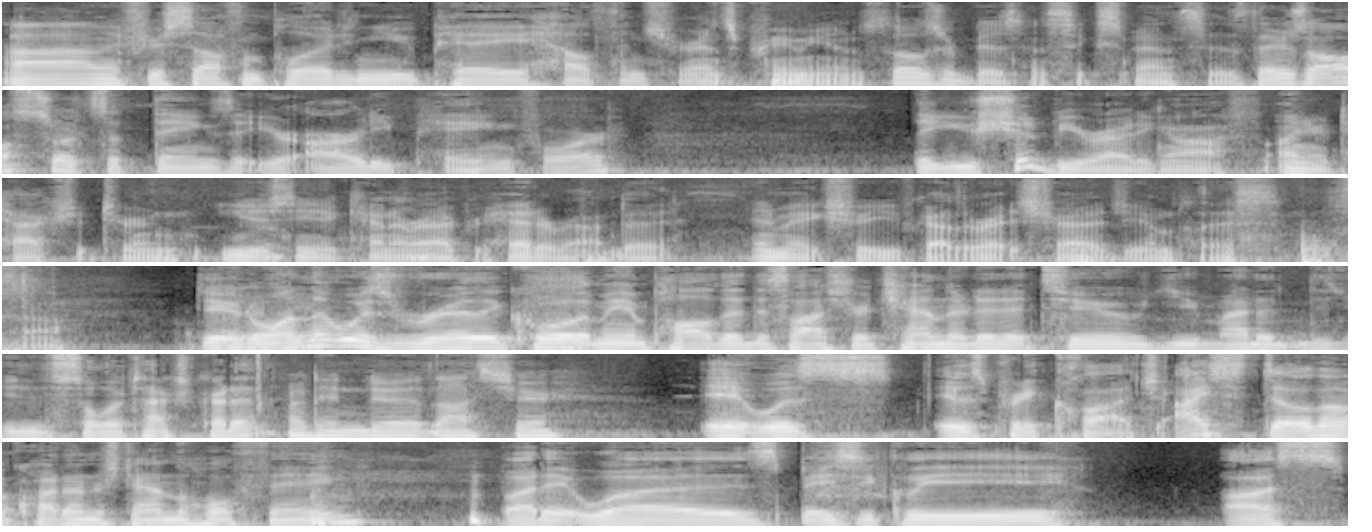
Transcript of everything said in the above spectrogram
Um, if you're self-employed and you pay health insurance premiums, those are business expenses. There's all sorts of things that you're already paying for that you should be writing off on your tax return. You just need to kind of wrap your head around it and make sure you've got the right strategy in place. So, Dude, one that was really cool that me and Paul did this last year. Chandler did it too. You might have did you do the solar tax credit? I didn't do it last year. It was it was pretty clutch. I still don't quite understand the whole thing, but it was basically us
